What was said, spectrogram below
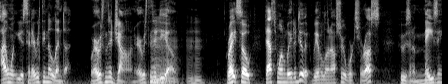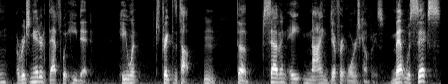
I want you to send everything to Linda, or everything to John, or everything to D.O. Mm-hmm. right? So that's one way to do it. We have a loan officer who works for us who's an amazing originator. That's what he did. He went straight to the top. Mm. The seven, eight, nine different mortgage companies. Met with six,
